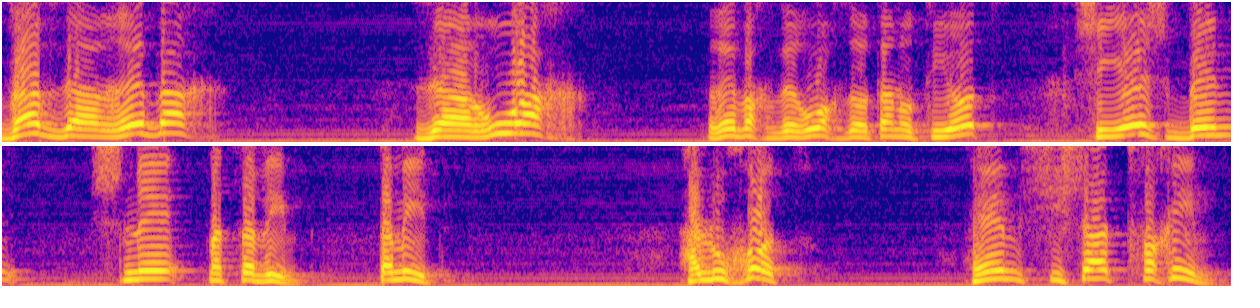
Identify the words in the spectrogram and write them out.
ו' זה הרווח, זה הרוח, רווח ורוח זה אותן אותיות, שיש בין שני מצבים, תמיד. הלוחות הם שישה טפחים.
